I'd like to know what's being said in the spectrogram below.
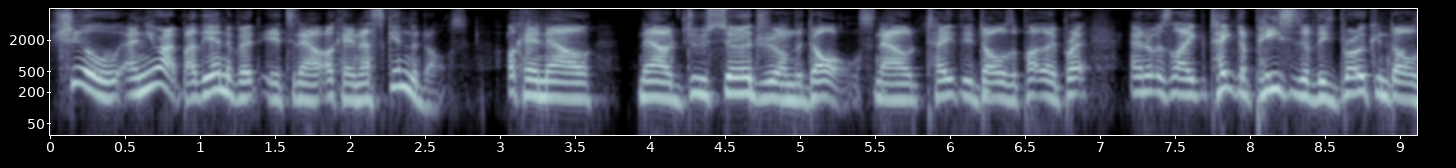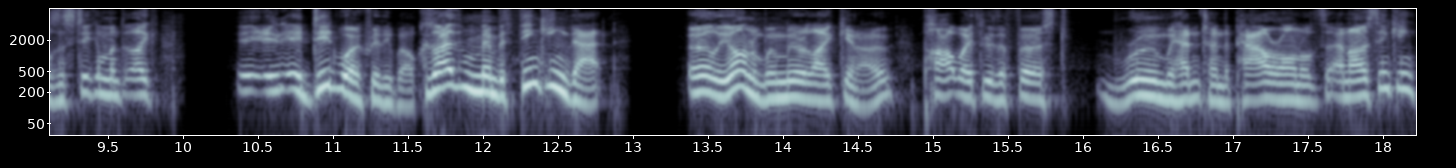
chill. And you're right. By the end of it, it's now okay. Now skin the dolls. Okay, now now do surgery on the dolls. Now take the dolls apart. Like, and it was like take the pieces of these broken dolls and stick them like it, it did work really well because I remember thinking that early on when we were like you know partway through the first room we hadn't turned the power on and I was thinking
